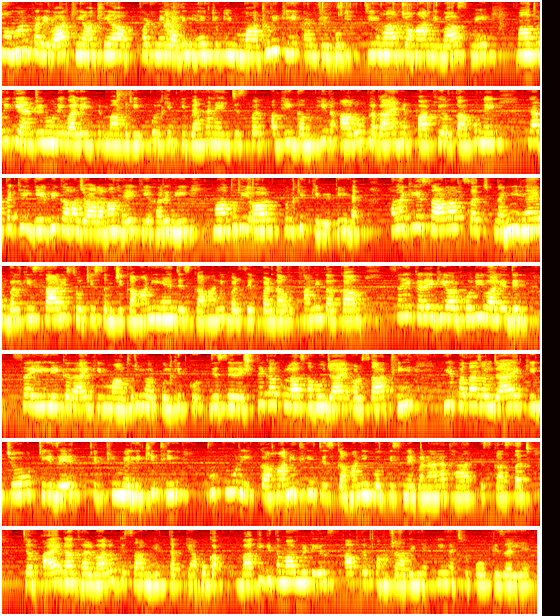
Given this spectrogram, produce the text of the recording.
परिवार की आँखें अब फटने वाली हैं क्योंकि माधुरी की एंट्री होगी। जी हाँ चौहान निवास में माधुरी की एंट्री होने वाली है। माधुरी पुलकित की बहन है, जिस पर अभी गंभीर आरोप लगाए हैं। पाखी और काकू ने यहाँ तक कि ये भी कहा जा रहा है कि हरिणी माधुरी और पुलकित की बेटी है। हालाँकि ये सारा सच नहीं है, बल्कि सारी सोची समझी कहानी है, जिस कहानी पर से पर्दा उठाने का काम सही करेगी और होली वाले दिन सही लेकर आएगी माधुरी और पुलकित को, जिससे रिश्ते का खुलासा हो जाए और साथ ही ये पता चल जाए कि जो चीज़ें चिट्ठी में लिखी थी, वो पूरी कहानी थी जिस कहानी को किसने बनाया था, इसका सच जब आएगा घर वालों के सामने तब क्या होगा। बाकी की तमाम डिटेल्स आप तक पहुँचा देंगे अपनी नेक्स्ट रिपोर्ट के ज़रिए।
